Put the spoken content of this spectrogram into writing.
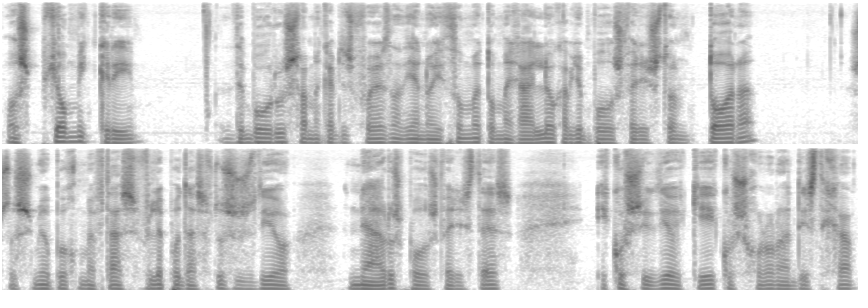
ως πιο μικρή δεν μπορούσαμε κάποιες φορές να διανοηθούμε το μεγαλείο κάποιων ποδοσφαιριστών τώρα στο σημείο που έχουμε φτάσει βλέποντας αυτούς τους δύο νεαρούς ποδοσφαιριστές 22 και 20 χρόνων αντίστοιχα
